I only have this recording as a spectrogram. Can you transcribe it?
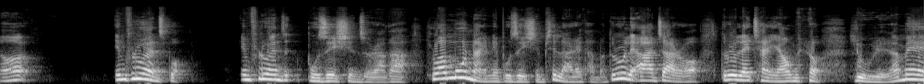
နော် influence ပေါ့ influence position ဆိုတာကလွှမ်းမိုးနိုင်တဲ့ position ဖြစ်လာတဲ့အခါမှာသူတို့လည်းအားကြတော့သူတို့လည်းခြံရောင်းပြီးတော့လှူတယ်ဒါပေမဲ့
